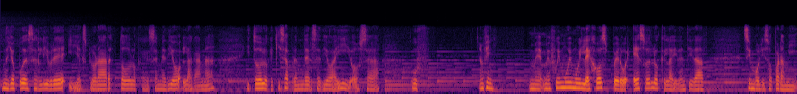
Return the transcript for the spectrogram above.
donde yo pude ser libre y explorar todo lo que se me dio la gana y todo lo que quise aprender se dio ahí. O sea, uff, en fin, me, fui muy, muy lejos, pero eso es lo que la identidad simbolizó para mí.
